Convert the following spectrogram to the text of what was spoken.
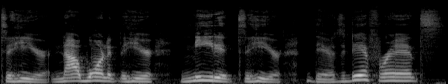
to hear, not wanted to hear, needed to hear. There's a difference.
